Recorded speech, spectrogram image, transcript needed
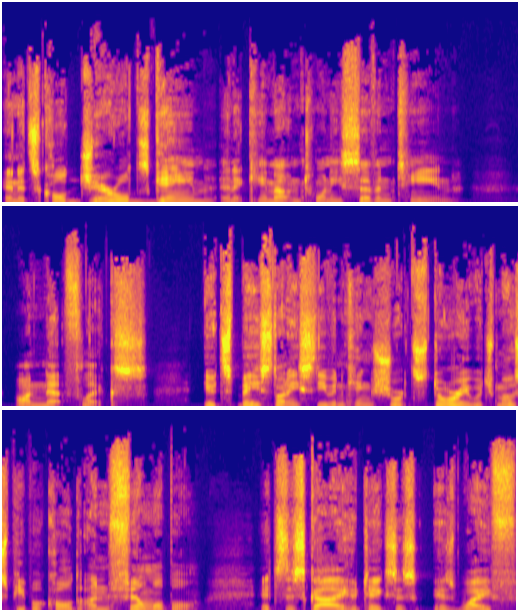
and it's called Gerald's Game, and it came out in 2017 on Netflix. It's based on a Stephen King short story, which most people called unfilmable. It's this guy who takes his, his wife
